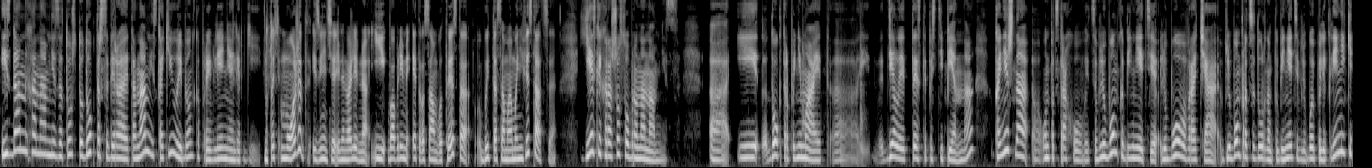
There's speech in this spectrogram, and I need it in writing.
Из данных анамнеза то, что доктор собирает анамнез, какие у ребенка проявления аллергии. Ну, то есть может, извините, Елена Валерьевна, и во время этого самого теста быть та самая манифестация? Если хорошо собран анамнез, и доктор понимает, а, делает тесты постепенно, конечно, он подстраховывается. В любом кабинете любого врача, в любом процедурном кабинете, в любой поликлинике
